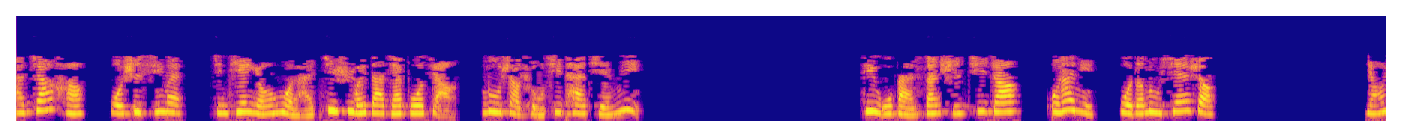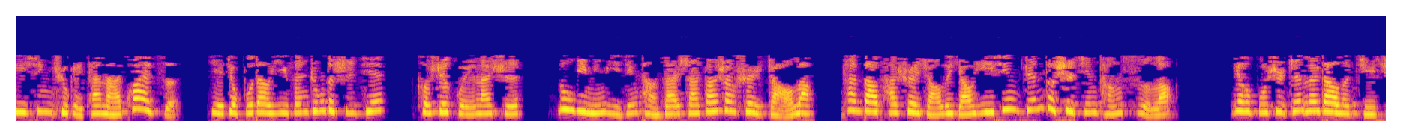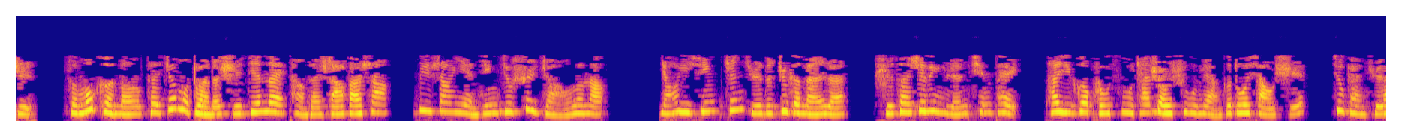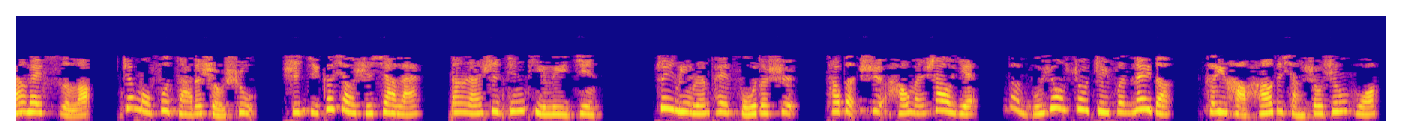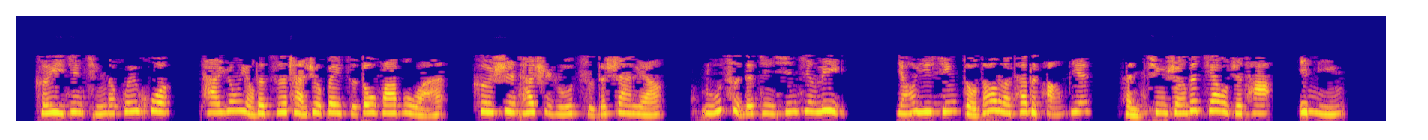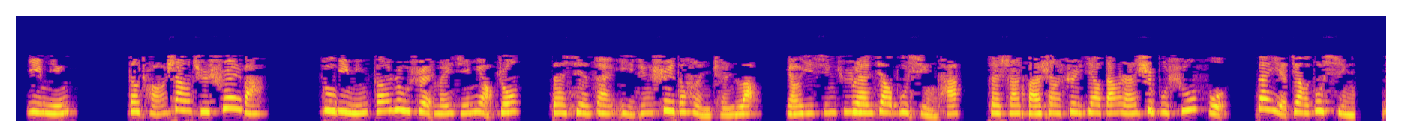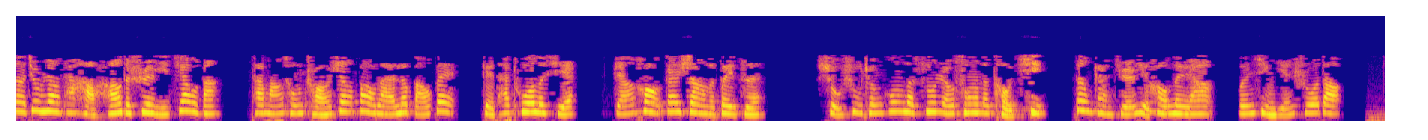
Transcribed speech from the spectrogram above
大家好，我是西妹，今天由我来继续为大家播讲《陆少宠妻太甜蜜》第五百三十七章。我爱你，我的陆先生。姚一兴去给他拿筷子，也就不到一分钟的时间。可是回来时，陆一鸣已经躺在沙发上睡着了。看到他睡着了，姚一兴真的是心疼死了。要不是真累到了极致。怎么可能在这么短的时间内躺在沙发上，闭上眼睛就睡着了呢？姚一新真觉得这个男人实在是令人钦佩。他一个剖腹产手术两个多小时，就感觉要累死了。这么复杂的手术，十几个小时下来，当然是精疲力尽。最令人佩服的是，他本是豪门少爷，本不用受这份累的，可以好好的享受生活，可以尽情的挥霍。他拥有的资产这辈子都花不完，可是他是如此的善良，如此的尽心尽力。姚一星走到了他的旁边，很轻声的叫着他：“一鸣，一鸣，到床上去睡吧。”陆一鸣刚入睡没几秒钟，但现在已经睡得很沉了。姚一星居然叫不醒他，在沙发上睡觉当然是不舒服，但也叫不醒，那就让他好好的睡一觉吧。他忙从床上抱来了薄被，给他脱了鞋，然后盖上了被子。手术成功了，苏柔松了口气，但感觉也好累啊。温景言说道：“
